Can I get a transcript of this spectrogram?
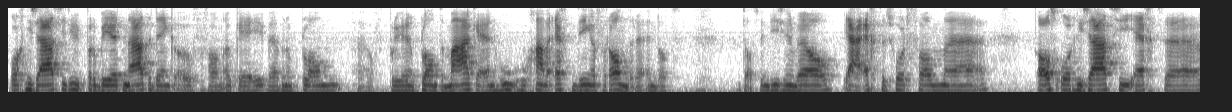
organisatie die probeert na te denken over van oké, we hebben een plan, eh, of we proberen een plan te maken en hoe, hoe gaan we echt dingen veranderen. En dat, dat we in die zin wel ja, echt een soort van eh, als organisatie echt eh,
